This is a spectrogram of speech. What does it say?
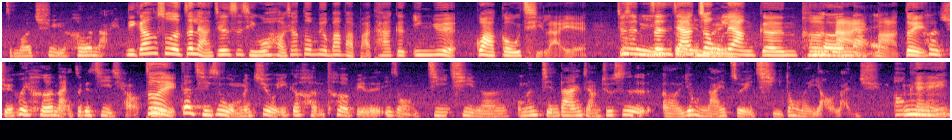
怎么去喝奶。你刚刚说的这两件事情，我好像都没有办法把它跟音乐挂钩起来耶。就是增加重量跟喝奶嘛，对，学会喝奶这个技巧。对，但其实我们就有一个很特别的一种机器呢。我们简单来讲，就是呃，用奶嘴启动的摇篮曲。OK，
